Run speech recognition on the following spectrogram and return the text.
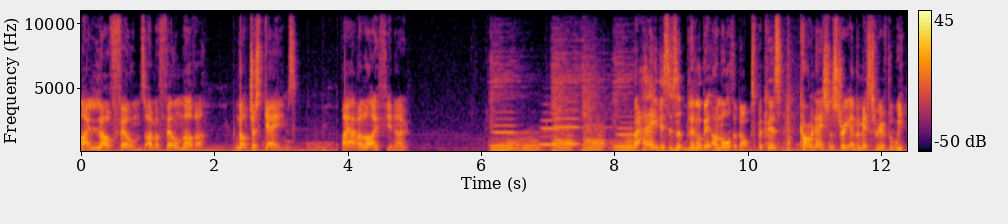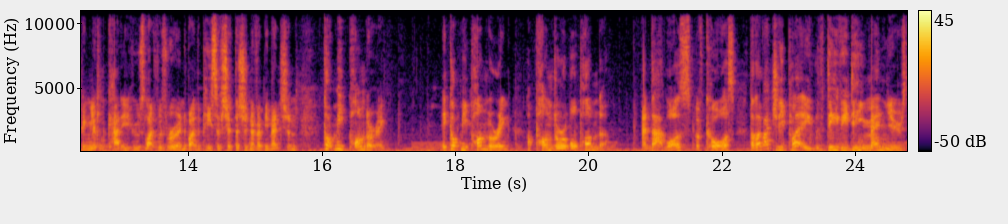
I love films. I'm a film lover. Not just games. I have a life, you know. But hey, this is a little bit unorthodox because Coronation Street and the Mystery of the Weeping Little Caddy, whose life was ruined by the piece of shit that should never be mentioned, got me pondering. It got me pondering a ponderable ponder. And that was, of course, that I've actually played with DVD menus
